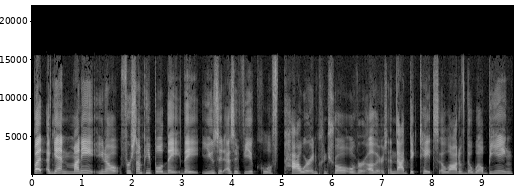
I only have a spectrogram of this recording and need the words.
But again, money, you know, for some people they they use it as a vehicle of power and control over others and that dictates a lot of the well-being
